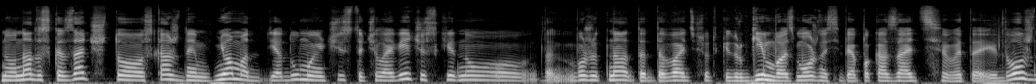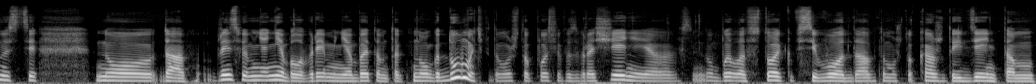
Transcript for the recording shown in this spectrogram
но надо сказать, что с каждым днем, я думаю, чисто человечески, но, может, надо давать все-таки другим возможность себя показать в этой должности. Но, да, в принципе, у меня не было времени об этом так много думать, потому что после возвращения ну, было столько всего, да, потому что каждый день там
